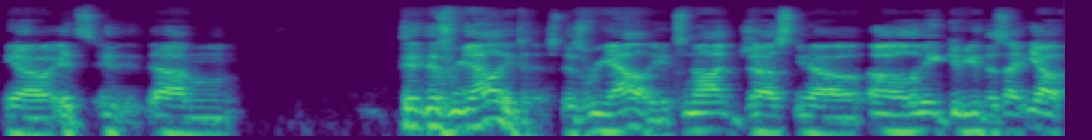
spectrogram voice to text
you know it's it, um, there's reality to this. There's reality. It's not just, you know, oh, let me give you this. You know,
